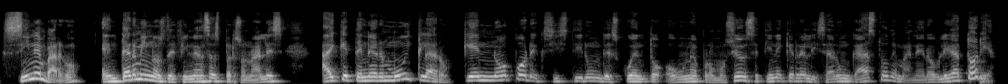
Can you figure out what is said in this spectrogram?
Sin embargo, en términos de finanzas personales, hay que tener muy claro que no por existir un descuento o una promoción se tiene que realizar un gasto de manera obligatoria.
